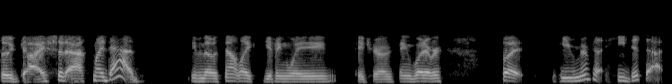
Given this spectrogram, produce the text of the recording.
the guy should ask my dad, even though it's not like giving away patriotic thing, whatever. But he remembered that he did that.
